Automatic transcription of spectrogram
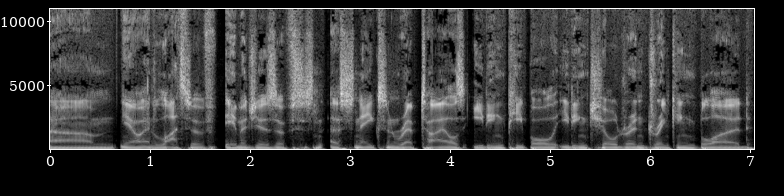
Um, you know, and lots of images of s- uh, snakes and reptiles eating people, eating children, drinking blood.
